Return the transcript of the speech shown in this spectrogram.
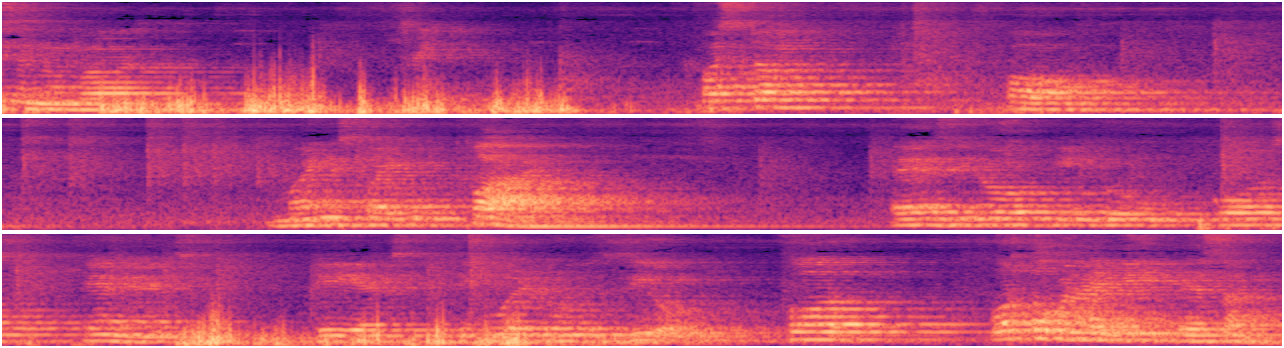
Equation number three. First term of minus pi to pi a0 into cos nx dx is equal to 0 for orthogonality equation.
